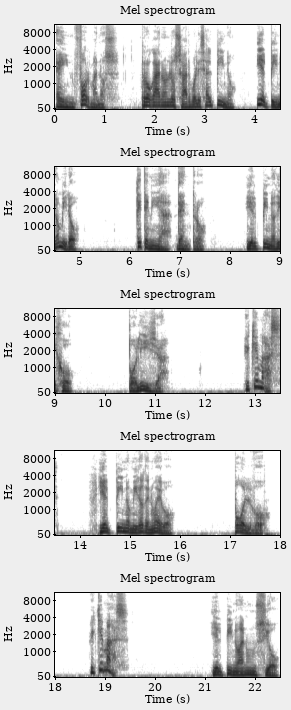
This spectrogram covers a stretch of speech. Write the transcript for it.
e infórmanos, rogaron los árboles al pino, y el pino miró. ¿Qué tenía dentro? Y el pino dijo, polilla. ¿Y qué más? Y el pino miró de nuevo. Polvo. ¿Y qué más? Y el pino anunció,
